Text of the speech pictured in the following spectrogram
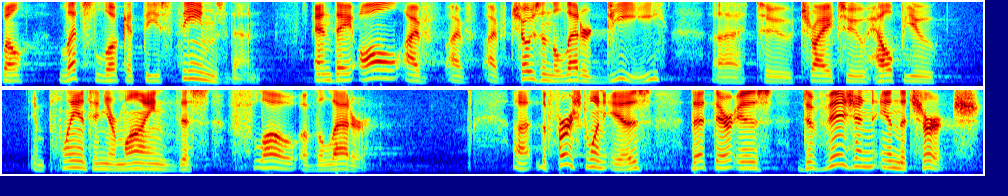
Well, let's look at these themes then. and they all, I've, I've, I've chosen the letter D uh, to try to help you implant in your mind this flow of the letter. Uh, the first one is that there is division in the church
